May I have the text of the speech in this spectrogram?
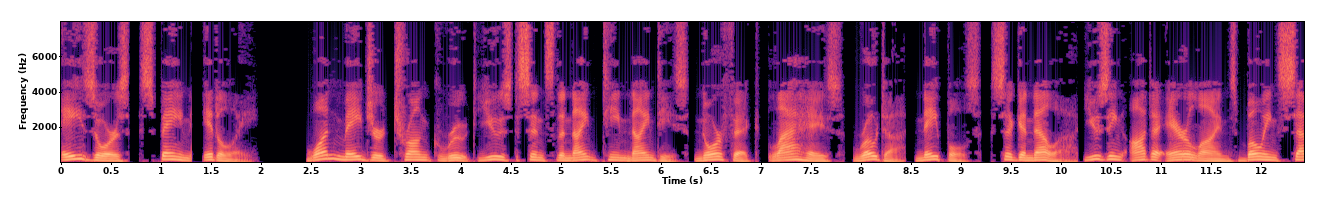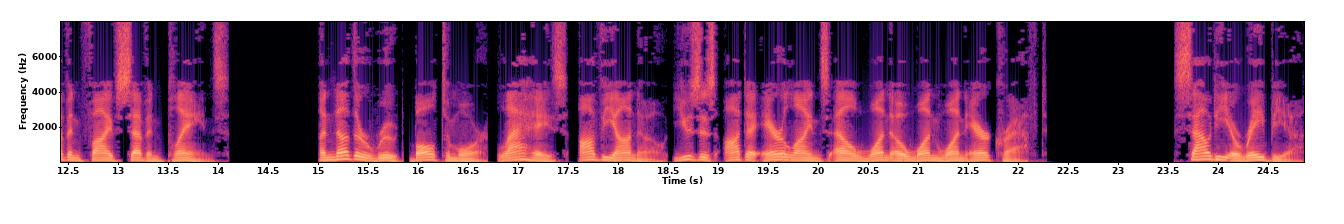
Azores, Spain, Italy. One major trunk route used since the 1990s Norfolk, Lajes, Rota, Naples, Sigonella using ATA Airlines Boeing 757 planes. Another route Baltimore, Lajes, Aviano uses ATA Airlines L-1011 aircraft. Saudi Arabia.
